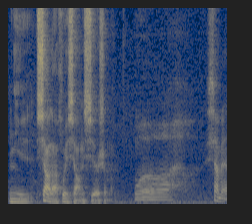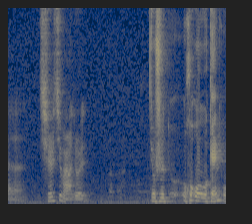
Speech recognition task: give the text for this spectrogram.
你下来会想写什么？我下面其实基本上就是就是我我我给你我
